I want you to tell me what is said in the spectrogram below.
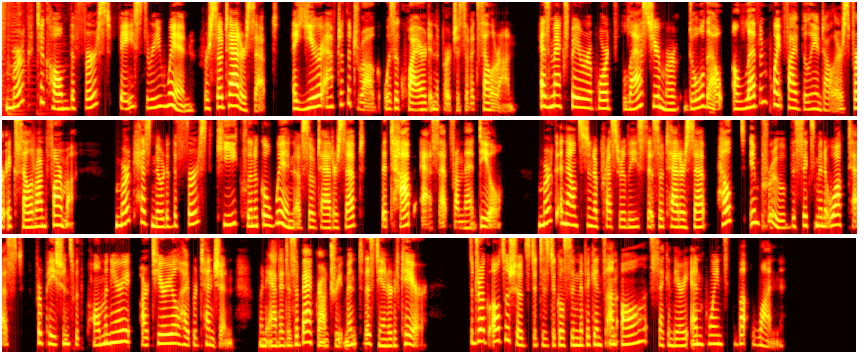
Merck took home the first phase 3 win for sotatercept a year after the drug was acquired in the purchase of Acceleron. As Max Bayer reports, last year Merck doled out $11.5 billion for Acceleron Pharma. Merck has noted the first key clinical win of sotatercept, the top asset from that deal. Merck announced in a press release that sotatercept helped improve the six minute walk test for patients with pulmonary arterial hypertension when added as a background treatment to the standard of care. The drug also showed statistical significance on all secondary endpoints but one.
